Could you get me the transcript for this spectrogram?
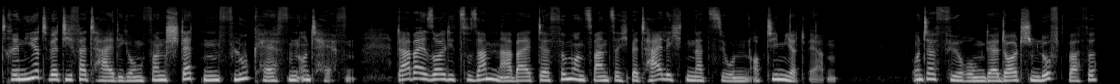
Trainiert wird die Verteidigung von Städten, Flughäfen und Häfen. Dabei soll die Zusammenarbeit der 25 beteiligten Nationen optimiert werden. Unter Führung der deutschen Luftwaffe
